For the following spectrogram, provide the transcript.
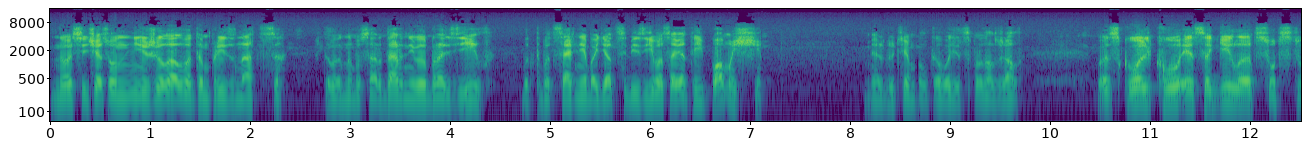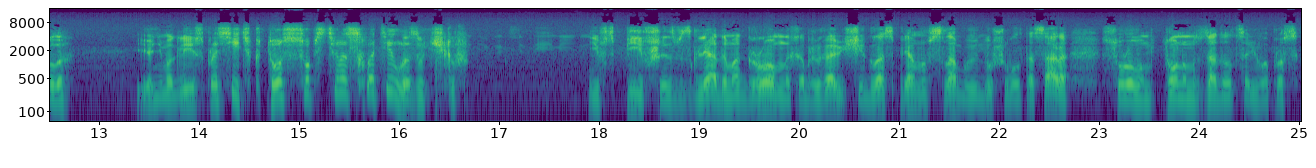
Но сейчас он не желал в этом признаться, чтобы Набусардар не вообразил, будто бы царь не обойдется без его совета и помощи. Между тем полководец продолжал: "Поскольку Эсагила отсутствовала, ее не могли спросить, кто собственно схватил лазутчиков". И вспившись взглядом огромных обжигающих глаз прямо в слабую душу Валтасара, суровым тоном задал царю вопрос:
